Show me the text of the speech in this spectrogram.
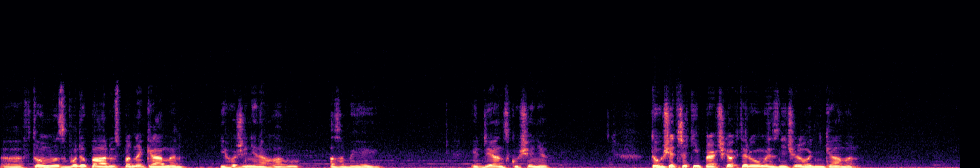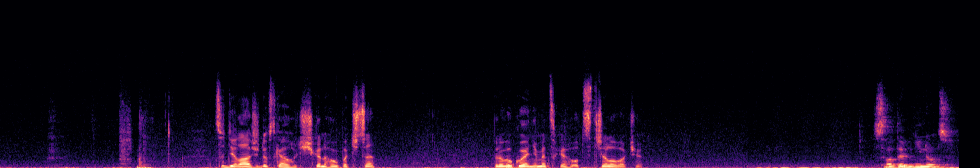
Eh, V tom z vodopádu spadne kámen, jeho ženě na hlavu a zabije ji. Indián zkušeně. To už je třetí pračka, kterou mi zničil vodní kámen. Co dělá židovská holčička na houpačce? Provokuje německého odstřelovače. Svatební noc.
